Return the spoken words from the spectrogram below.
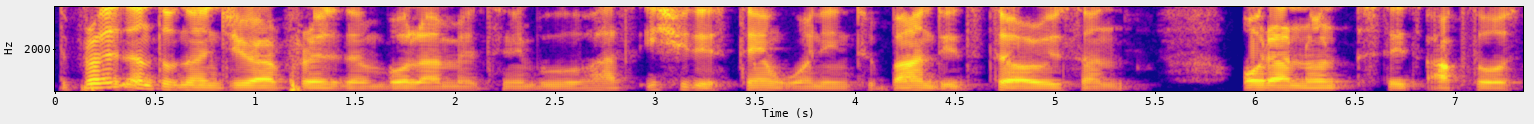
The President of Nigeria, President Bola Ahmed Tinubu, has issued a stern warning to bandits, terrorists, and other non-state actors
